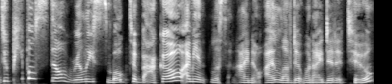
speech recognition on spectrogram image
do people still really smoke tobacco? I mean, listen, I know I loved it when I did it too,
